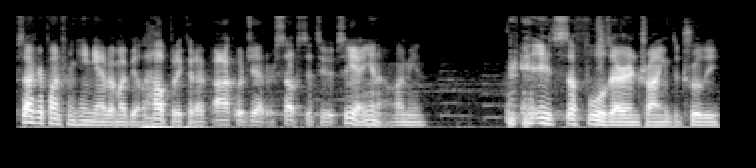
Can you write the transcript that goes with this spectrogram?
Sucker Punch from Kingambit might be able to help, but it could have Aqua Jet or Substitute. So yeah, you know, I mean, it's a fool's errand trying to truly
